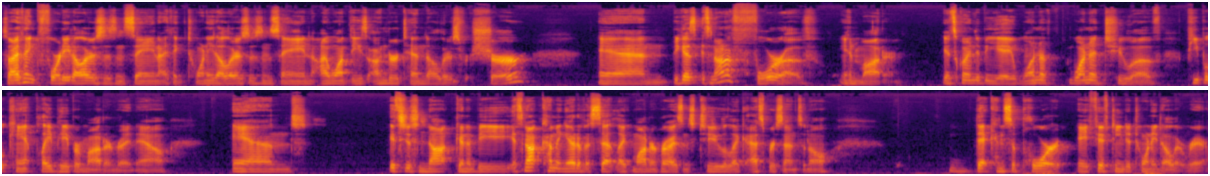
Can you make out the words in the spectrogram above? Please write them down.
So I think forty dollars is insane. I think twenty dollars is insane. I want these under ten dollars for sure, and because it's not a four of in modern, it's going to be a one of one and two of. People can't play paper modern right now, and it's just not going to be. It's not coming out of a set like Modern Horizons two, like Esper Sentinel, that can support a fifteen to twenty dollar rare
